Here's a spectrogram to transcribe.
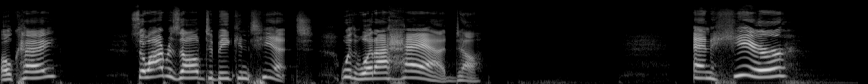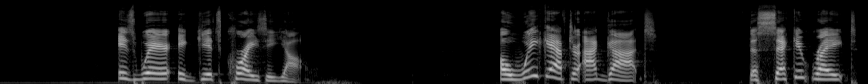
Okay? So I resolved to be content with what I had. And here is where it gets crazy, y'all a week after I got the second rate,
